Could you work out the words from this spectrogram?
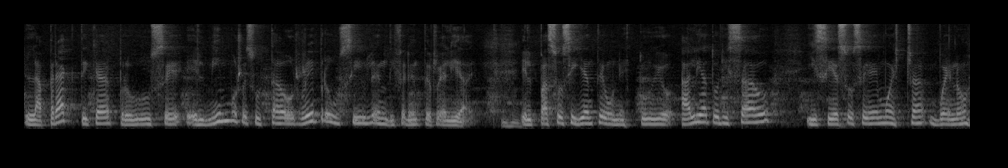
la práctica produce el mismo resultado reproducible en diferentes realidades. El paso siguiente es un estudio aleatorizado y si eso se demuestra, bueno,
